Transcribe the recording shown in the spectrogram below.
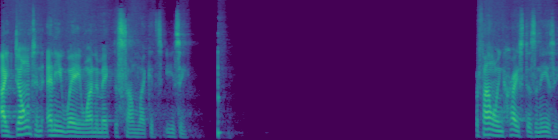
I don't in any way want to make this sound like it's easy. But following Christ isn't easy.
